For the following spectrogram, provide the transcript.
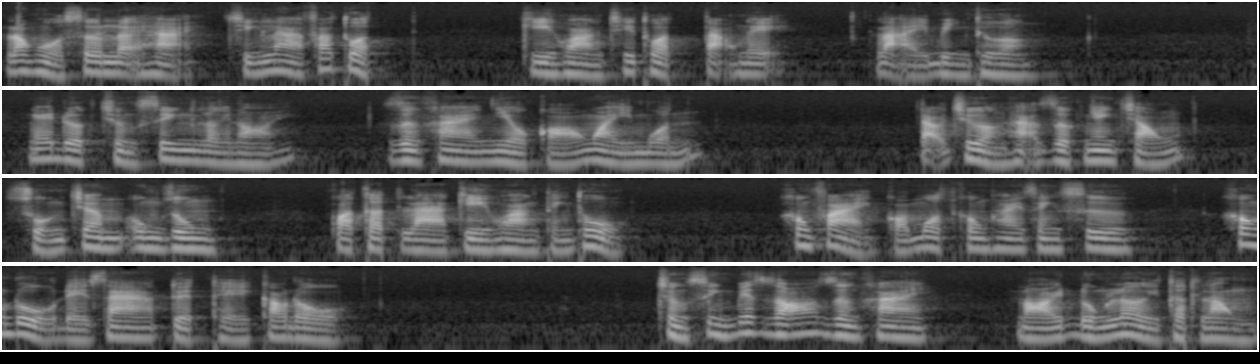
Long hồ Sơn lợi hại Chính là pháp thuật, Kỳ hoàng chi thuật tạo nghệ Lại bình thường. Nghe được trường sinh lời nói, Dương Khai nhiều có ngoài ý muốn. Đạo trưởng hạ dược nhanh chóng Xuống châm ung dung, Quả thật là kỳ hoàng thánh thủ. Không phải có một không hai danh sư Không đủ để ra tuyệt thế cao đồ. Trường sinh biết rõ Dương Khai Nói đúng lời thật lòng,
